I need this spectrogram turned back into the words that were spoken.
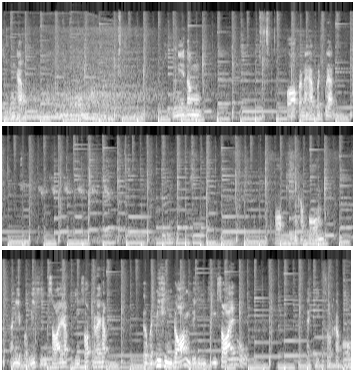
ขิงครับ นี่ต้องปอกกันนะครับเพื่อนๆปอกขิงครับผม อันนี้บะหมี่ขิงซอยครับขิงสดก็ได้ครับ เออบะหมี่ขิงดองหรือขิงขิงซอยโอ้แต่ขิงสดครับผม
